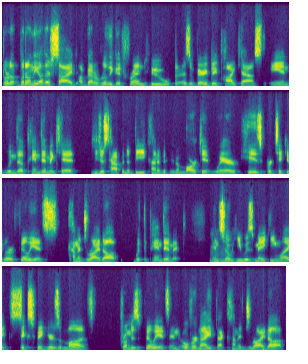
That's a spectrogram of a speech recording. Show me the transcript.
But, but on the other side, I've got a really good friend who has a very big podcast. And when the pandemic hit, he just happened to be kind of in a market where his particular affiliates kind of dried up with the pandemic. Mm-hmm. And so mm-hmm. he was making like six figures a month from his affiliates. And overnight, that kind of dried up.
